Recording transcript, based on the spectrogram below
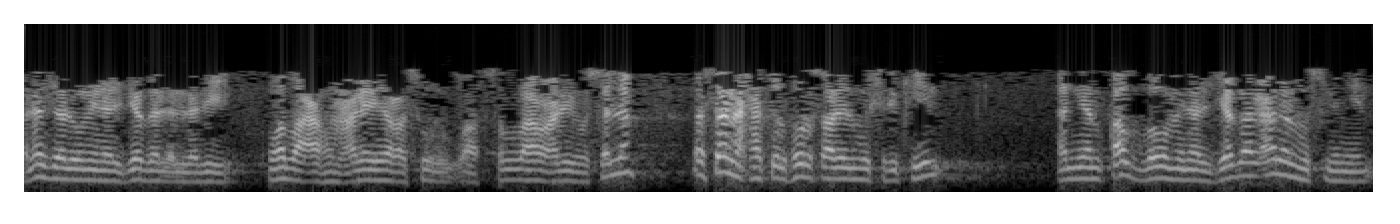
ونزلوا من الجبل الذي وضعهم عليه رسول الله صلى الله عليه وسلم فسنحت الفرصة للمشركين أن ينقضوا من الجبل على المسلمين.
